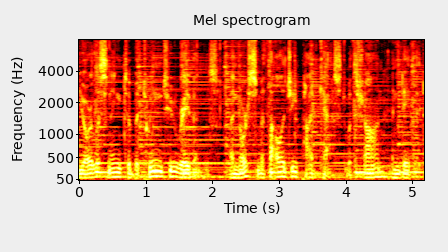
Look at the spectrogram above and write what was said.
You're listening to Between Two Ravens, a Norse mythology podcast with Shawn and David.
